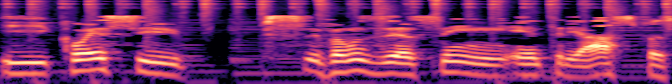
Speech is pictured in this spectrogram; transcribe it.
E com esse, vamos dizer assim, entre aspas,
